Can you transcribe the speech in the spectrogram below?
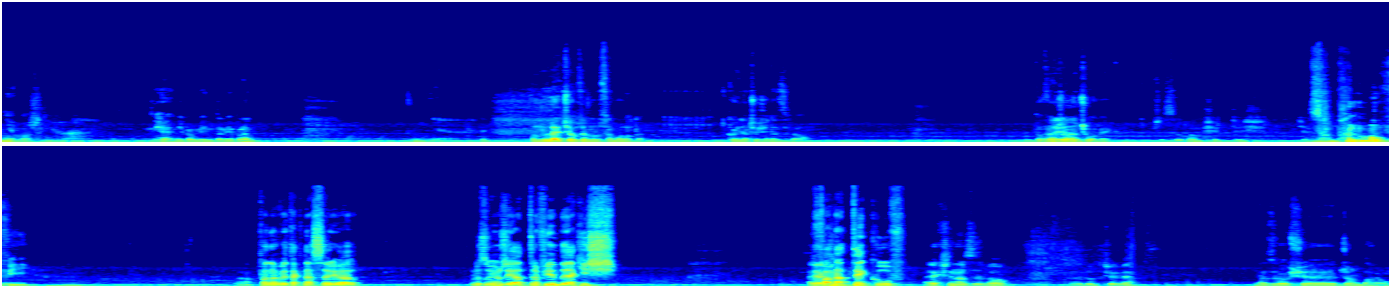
Niemożliwe. Nie? Nie pamięta mnie pan? Nie. On leciał ze mną samolotem. Tylko inaczej się nazywał. To No wężowy ja- człowiek. Przesuwam się gdzieś. gdzie Co mam- pan mówi? Panowie tak na serio? Rozumiem, że ja trafiłem do jakichś A jak, się, fanatyków. a jak się nazywał według ciebie? Nazywał się John Barrow.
